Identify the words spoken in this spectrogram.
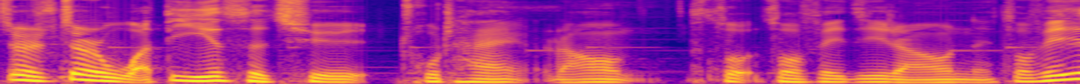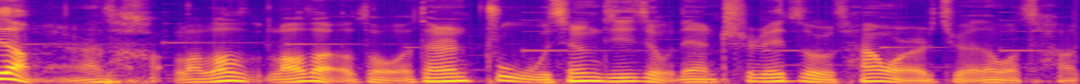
就是就是我第一次去出差，然后坐坐飞机，然后那坐飞机倒没啥，操老老老早就坐过，但是住五星级酒店吃这自助餐，我是觉得我操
